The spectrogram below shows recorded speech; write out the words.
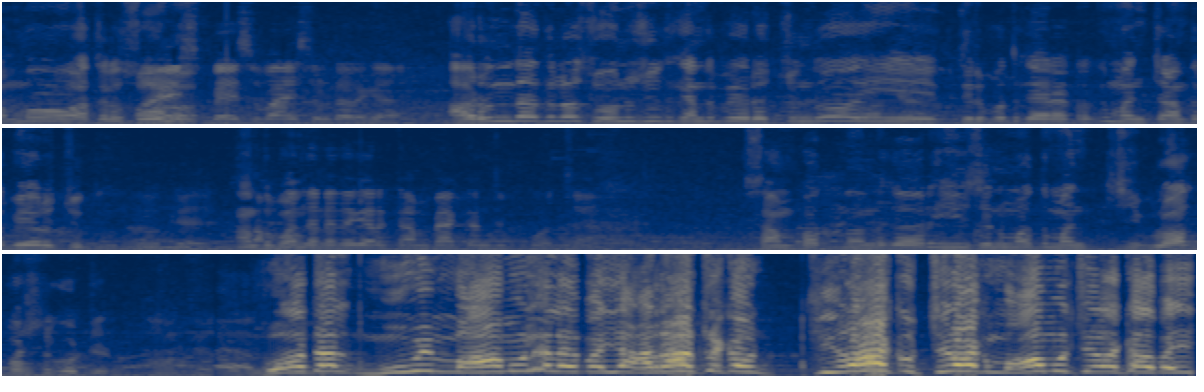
అమ్మో అసలు సోను అరుంధతిలో సోను సూద్కి ఎంత పేరు వచ్చిందో ఈ తిరుపతి క్యారెక్టర్కి మంచి అంత పేరు వచ్చింది. ఓకే. అంత బాగుంది. కంబ్యాక్ అని చెప్పుకోవచ్చా? సంపత్ నంద్ గారు ఈ సినిమాతో మంచి బ్లాక్ బస్టర్ కొట్టాడు. ఓదల్ మూవీ మామూలుగా లేదు భయ్య అరాచకం. చిరాకు చిరాకు మామూలు చిరాకు కాదు భయ్య.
